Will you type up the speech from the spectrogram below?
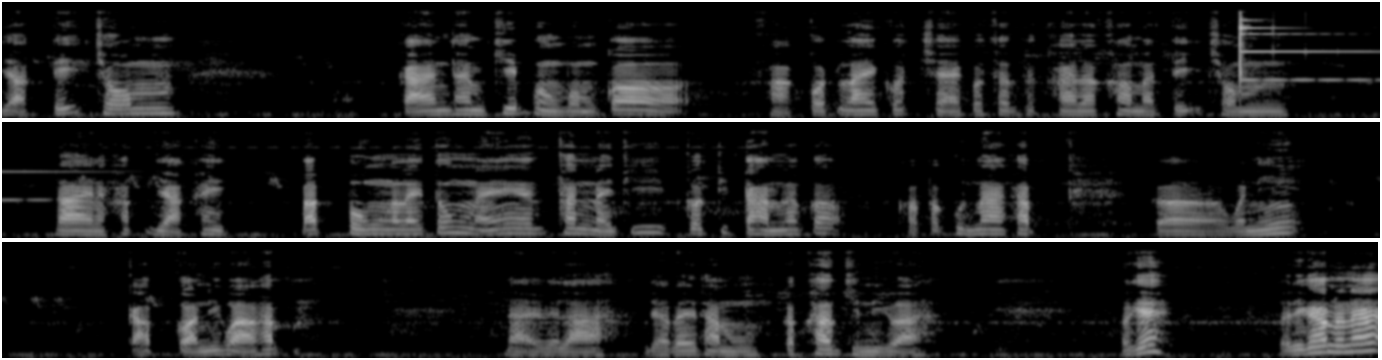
อยากติชม การทำคลิปของผมก็ฝากกดไลค์กดแชร์กด subscribe แล้วเข้ามาติชมได้นะครับ อยากให้ ปรับปรุงอะไรตรงไหนท่านไหนที่กดติดตามแล้วก็ขอบพระคุณมากครับ ก็วันนี้กลับก่อนดีกว่าครับ ได้เวลาเดี๋ยวไปทำกับข้าวกินดีกว่า โอเค สวัสดีครับนะนะ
